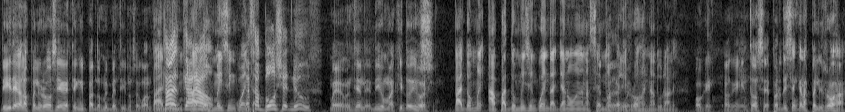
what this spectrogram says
Dijiste que los pelirrojos se iban a extinguir para el 2020 y no sé cuánto. Pa- Está dos- el para carajo. 2050. Esa bullshit news. Bueno, ¿me entiendes? Dijo, Marquito dijo eso. para, el 2000 ah, para el 2050 ya no van a nacer Estoy más pelirrojas naturales. Ok, ok. Entonces, pero dicen que las pelirrojas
